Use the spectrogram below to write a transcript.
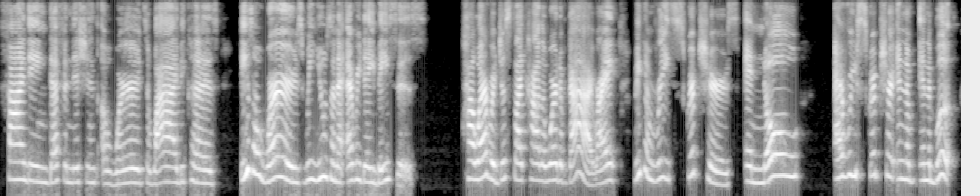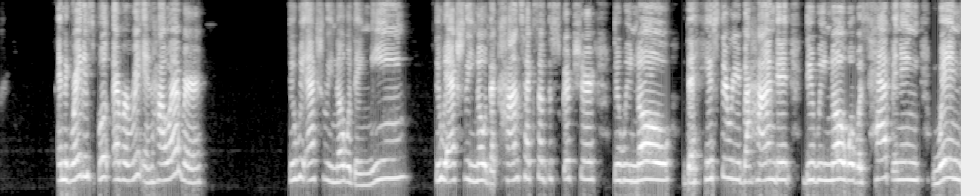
finding definitions of words. Why? Because These are words we use on an everyday basis. However, just like how the word of God, right? We can read scriptures and know every scripture in the in the book, in the greatest book ever written. However, do we actually know what they mean? Do we actually know the context of the scripture? Do we know the history behind it? Do we know what was happening when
